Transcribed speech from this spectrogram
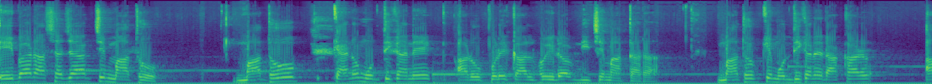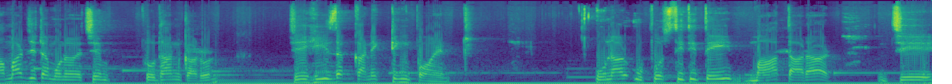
এবার আসা যাক যে মাধব। মাধব কেন মধ্যিখানে আর ওপরে কালভৈরব, নিচে মাতারা মাধবকে মধ্যিখানে রাখার আমার যেটা মনে হয়েছে প্রধান কারণ, যে he is the connecting point ওনার উপস্থিতিতেই মা তারার যে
